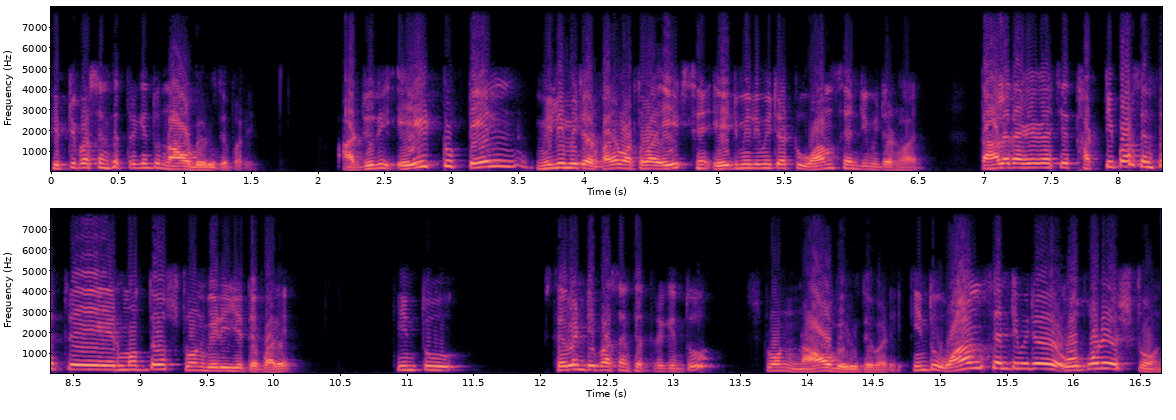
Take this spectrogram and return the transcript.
ফিফটি পার্সেন্ট ক্ষেত্রে কিন্তু নাও বেরোতে পারে। আর যদি এইট টু টেন মিলিমিটার হয়, অথবা eight eight millimetre to one centimetre হয়, তাহলে দেখা গেছে থার্টি পার্সেন্ট ক্ষেত্রে এর মধ্যেও স্টোন বেরিয়ে যেতে পারে, কিন্তু সেভেন্টি পার্সেন্ট ক্ষেত্রে কিন্তু স্টোন নাও বেরোতে পারে। কিন্তু ওয়ান সেন্টিমিটারের ওপরের স্টোন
